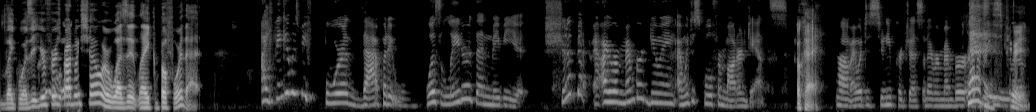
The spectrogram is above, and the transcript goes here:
like was it your first Broadway show, or was it like before that? I think it was before that, but it was later than maybe it should have been. I remember doing. I went to school for modern dance. Okay. Um, I went to SUNY Purchase, and I remember. Yes. really-.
